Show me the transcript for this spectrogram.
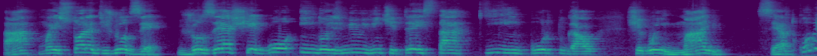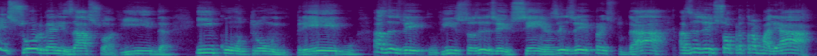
tá? Uma história de José. José chegou em 2023, está aqui em Portugal, chegou em maio certo? Começou a organizar a sua vida, encontrou um emprego, às vezes veio com visto, às vezes veio sem, às vezes veio para estudar, às vezes veio só para trabalhar,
